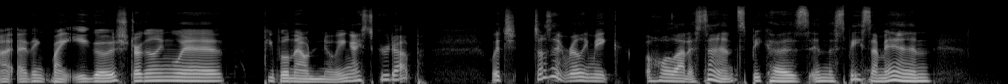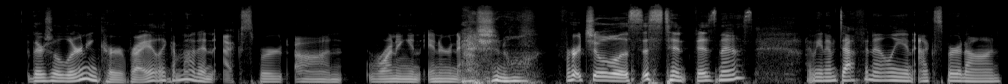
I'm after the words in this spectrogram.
I, I think my ego is struggling with people now knowing I screwed up, which doesn't really make a whole lot of sense because in the space I'm in, there's a learning curve, right? Like I'm not an expert on running an international virtual assistant business. I mean, I'm definitely an expert on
